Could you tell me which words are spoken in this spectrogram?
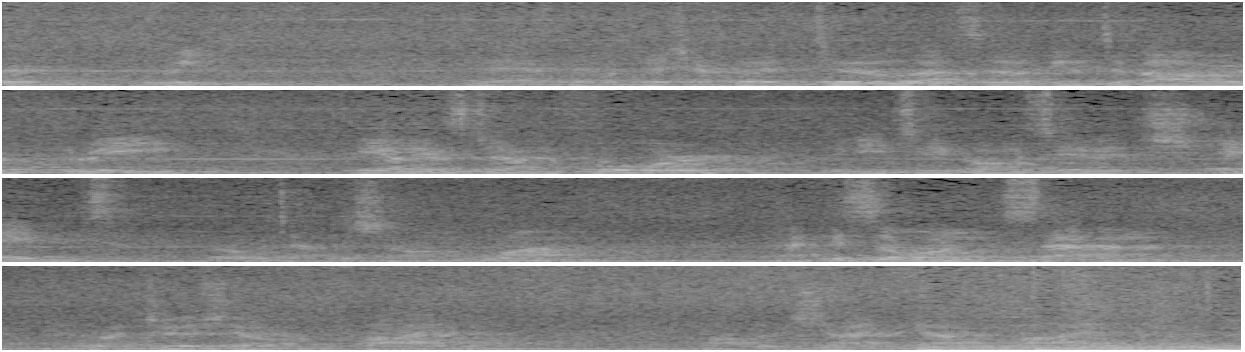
3. 500 chapter 2, alltså unit hour 3. Elinström 4, Dimitri Komacevic 8, Robert Andersson 1, Mackie Zorn 7, Roger Show 5, Father Shine 5.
